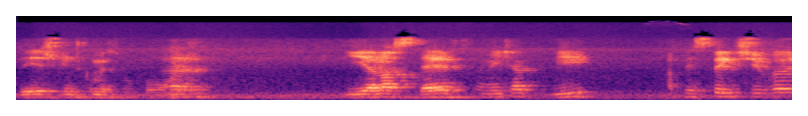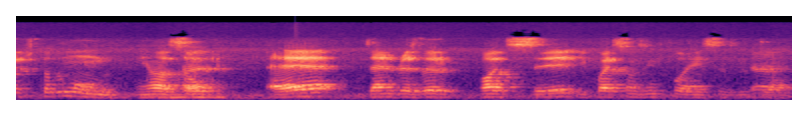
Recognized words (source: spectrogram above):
desde que a gente começou o bonde. É. E a nossa ideia é justamente abrir a perspectiva de todo mundo em relação é. ao que é design brasileiro pode ser e quais são as influências do é. design.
